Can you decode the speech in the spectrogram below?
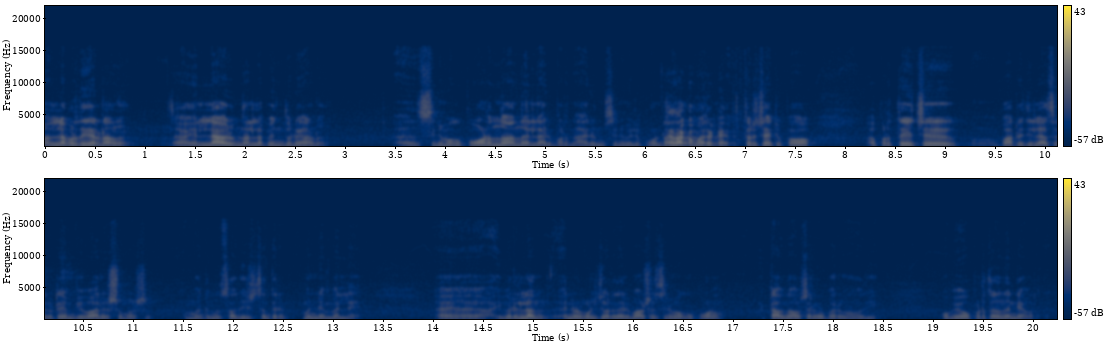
നല്ല പ്രതികരണമാണ്. എല്ലാവരും നല്ല പിന്തുണയാണ്. സിനിമക്ക് പോകണമെന്നാണ് എല്ലാവരും പറഞ്ഞത്. ആരും സിനിമയിൽ പോകേണ്ട നേതാക്കന്മാരൊക്കെ. തീർച്ചയായിട്ടും. ഇപ്പോൾ പ്രത്യേകിച്ച് പാർട്ടി ജില്ലാ സെക്രട്ടറി എം പി ബാലകൃഷ്ണ മാഷ് മറ്റൊന്ന് സതീഷ് ചന്ദ്രൻ മുൻ എം എൽ എ. ഇവരെല്ലാം എന്നോട് വിളിച്ചു പറഞ്ഞാൽ മാഷ സിനിമക്ക് പോകണം കിട്ടാവുന്ന അവസരങ്ങൾ പരമാവധി ഉപയോഗപ്പെടുത്തണം തന്നെയാണ് പറഞ്ഞത്.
